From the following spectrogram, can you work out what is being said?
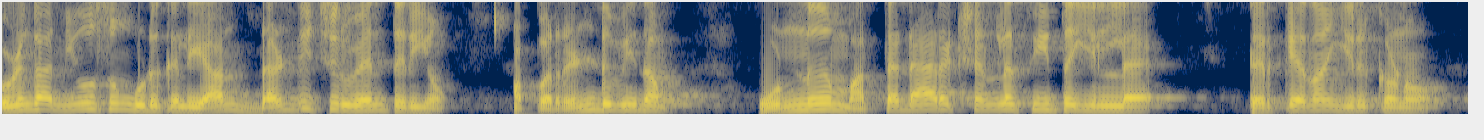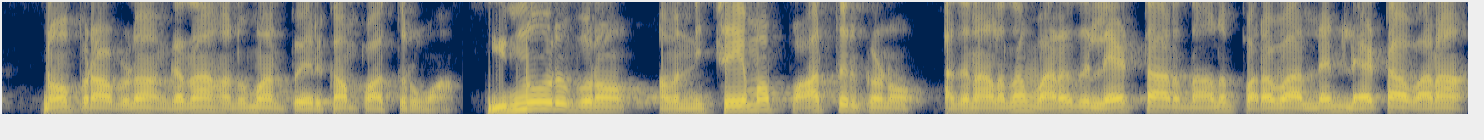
ஒழுங்கா நியூஸும் கொடுக்கலையான்னு தண்டிச்சிருவேன்னு தெரியும். அப்ப ரெண்டு விதம். ஒன்று மற்ற டைரக்ஷன்ல சீத்தை இல்லை தெற்கே தான் இருக்கணும். நோ ப்ராப்ளம் அங்கே தான் ஹனுமான் போயிருக்கான் பார்த்துருவான். இன்னொரு புறம் அவன் நிச்சயமாக பார்த்துருக்கணும். அதனால தான் வரது லேட்டாக இருந்தாலும் பரவாயில்லன்னு லேட்டாக வரான்.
